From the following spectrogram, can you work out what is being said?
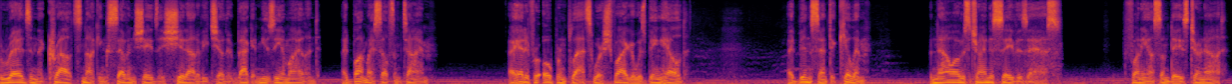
The Reds and the Krauts knocking seven shades of shit out of each other back at Museum Island, I'd bought myself some time. I headed for Opernplatz where Schwaiger was being held. I'd been sent to kill him, but now I was trying to save his ass. Funny how some days turn out.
